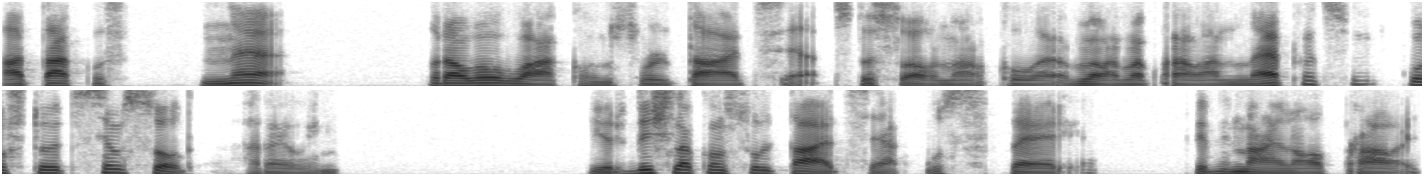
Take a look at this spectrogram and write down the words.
а також не правова консультація стосовно коли норми права не працюють, коштує 700 гривень. Юридична консультація у сфері кримінального права і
